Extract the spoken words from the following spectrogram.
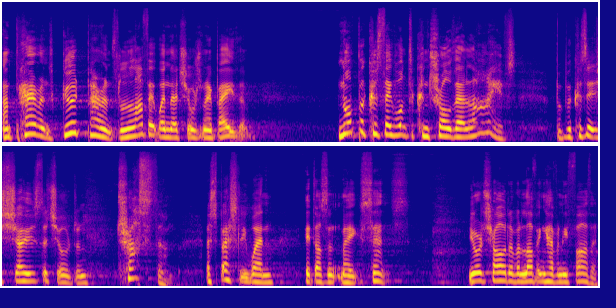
And parents, good parents, love it when their children obey them. Not because they want to control their lives, but because it shows the children trust them, especially when it doesn't make sense. You're a child of a loving Heavenly Father.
